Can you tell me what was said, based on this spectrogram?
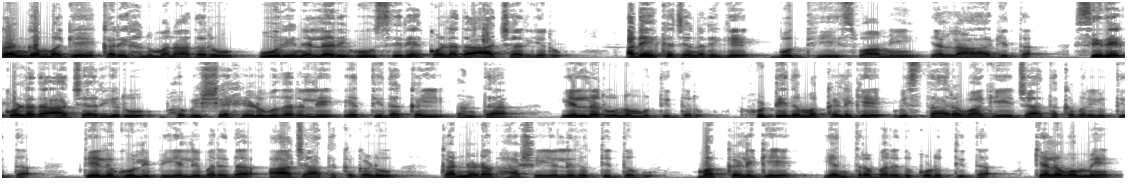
ರಂಗಮ್ಮಗೆ ಕರಿಹನುಮನಾದರೂ ಊರಿನೆಲ್ಲರಿಗೂ ಸಿರೆಕೊಳ್ಳದ ಆಚಾರ್ಯರು. ಅನೇಕ ಜನರಿಗೆ ಬುದ್ಧಿ, ಸ್ವಾಮಿ ಎಲ್ಲ ಆಗಿದ್ದ. ಸಿರೆಕೊಳ್ಳದ ಆಚಾರ್ಯರು ಭವಿಷ್ಯ ಹೇಳುವುದರಲ್ಲಿ ಎತ್ತಿದ ಕೈ ಅಂತ ಎಲ್ಲರೂ ನಂಬುತ್ತಿದ್ದರು. ಹುಟ್ಟಿದ ಮಕ್ಕಳಿಗೆ ವಿಸ್ತಾರವಾಗಿ ಜಾತಕ ಬರೆಯುತ್ತಿದ್ದ. ತೆಲುಗು ಲಿಪಿಯಲ್ಲಿ ಬರೆದ ಆ ಜಾತಕಗಳು ಕನ್ನಡ ಭಾಷೆಯಲ್ಲಿರುತ್ತಿದ್ದವು. ಮಕ್ಕಳಿಗೆ ಯಂತ್ರ ಬರೆದು ಕೊಡುತ್ತಿದ್ದ. ಕೆಲವೊಮ್ಮೆ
